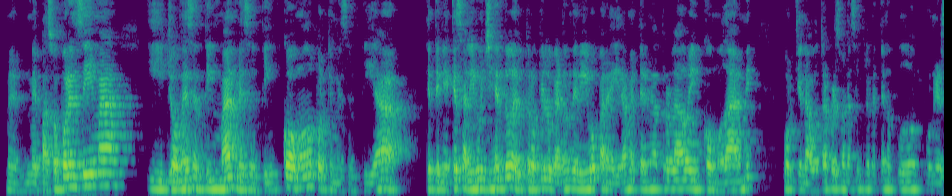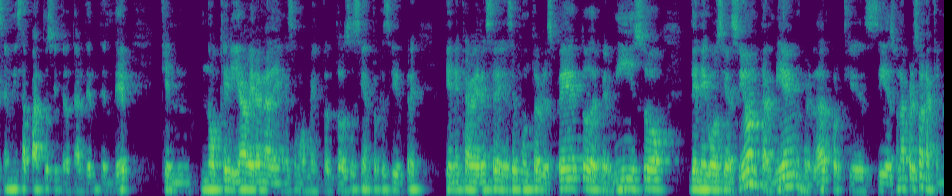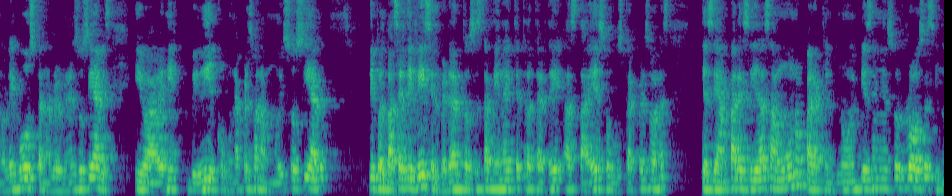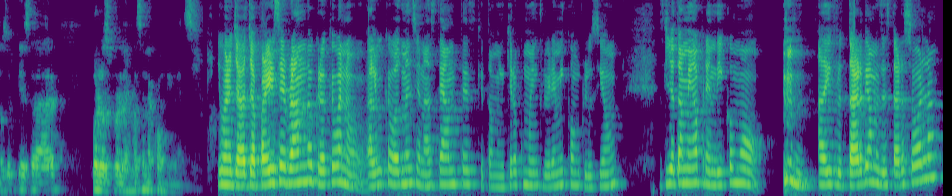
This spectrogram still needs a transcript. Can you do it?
me, me pasó por encima, y yo me sentí mal, me sentí incómodo porque me sentía que tenía que salir huyendo del propio lugar donde vivo para ir a meterme a otro lado e incomodarme porque la otra persona simplemente no pudo ponerse en mis zapatos y tratar de entender que no quería ver a nadie en ese momento. Entonces siento que siempre tiene que haber ese, ese punto de respeto, de permiso, de negociación también, ¿verdad? Porque si es una persona que no le gustan las reuniones sociales y va a venir vivir con una persona muy social, y pues va a ser difícil, ¿verdad? Entonces también hay que tratar de hasta eso, buscar personas que sean parecidas a uno para que no empiecen esos roces y no se empiece a dar por pues, los problemas en la convivencia. Y bueno, ya, ya para ir cerrando, creo que bueno, algo que vos mencionaste antes, que también quiero como incluir en mi conclusión, es que yo también aprendí como a disfrutar, digamos, de estar sola,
